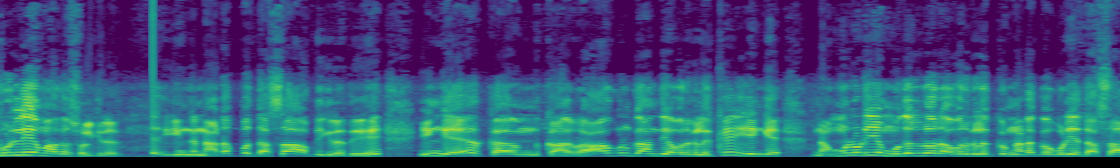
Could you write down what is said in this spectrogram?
துல்லியமாக சொல்கிறது இங்கே நடப்பு தசா அப்படிங்கிறது இங்கே க ராகுல் காந்தி அவர்களுக்கு இங்கே நம்மளுடைய முதல்வர் அவர்களுக்கும் நடக்கக்கூடிய தசா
